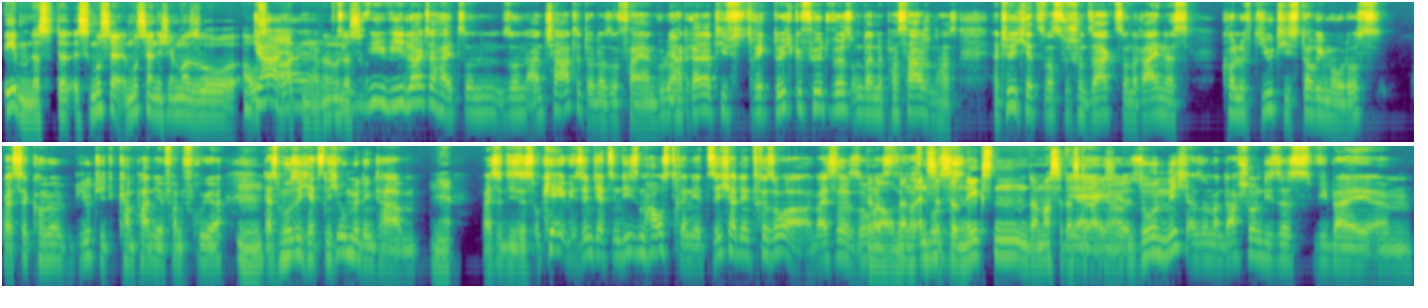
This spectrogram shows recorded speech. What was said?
eben, das, das, es muss ja, muss ja nicht immer so ausarten. ja, ja. Ne? So Das, wie, wie Leute halt so ein, so ein Uncharted oder so feiern, wo du Ja. halt relativ strikt durchgeführt wirst und deine Passagen hast. Natürlich jetzt, was du schon sagst, so ein reines Call of Duty Story-Modus, weißt du, Call of Duty-Kampagne von früher, Mhm. das muss ich jetzt nicht unbedingt haben. Ja. Weißt du, dieses, okay, wir sind jetzt in diesem Haus drin, jetzt sicher den Tresor, weißt du, sowas. Genau, und dann rennst du zum nächsten und dann machst du das ja, ja, gleiche. genau. So nicht, also man darf schon dieses, wie bei, ähm,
